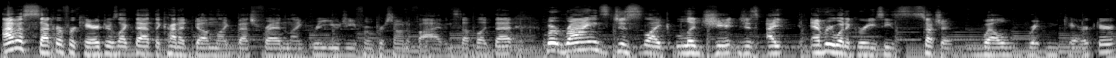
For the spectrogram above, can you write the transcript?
I'm a sucker for characters like that, the kind of dumb, like best friend, like Ryuji from Persona 5 and stuff like that. But Ryan's just like legit. Just I, everyone agrees he's such a well-written character,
